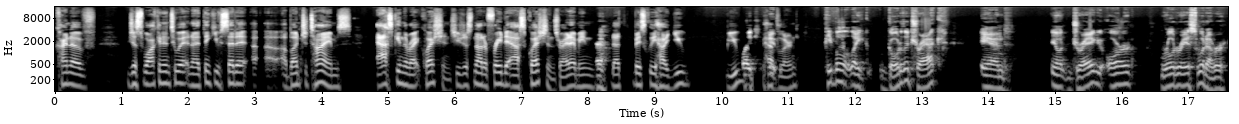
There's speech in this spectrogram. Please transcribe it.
kind of just walking into it and i think you've said it a, a- bunch of times asking the right questions. You're just not afraid to ask questions right? I mean that's basically how you you like have it- learned. People like go to the track and you know drag or road race whatever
